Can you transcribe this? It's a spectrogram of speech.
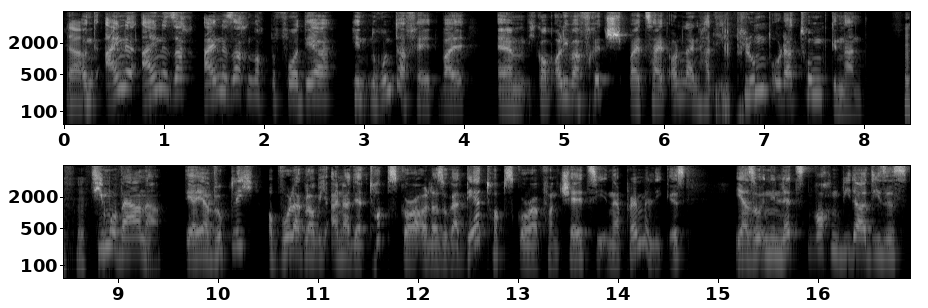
ja. Und eine, eine, Sach eine Sache noch, bevor der hinten runterfällt, weil ähm, ich glaube, Oliver Fritsch bei Zeit Online hat ihn Plump oder Tump genannt. Timo Werner, der ja wirklich, obwohl er, glaube ich, einer der Topscorer oder sogar der Topscorer von Chelsea in der Premier League ist, ja so in den letzten Wochen wieder dieses,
